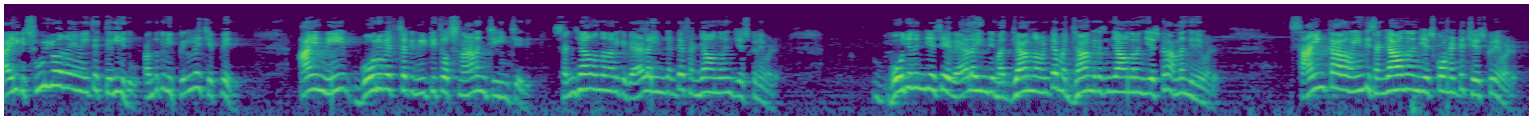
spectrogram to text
ఆయనకి సూర్యోదయం అయితే తెలియదు. అందుకని ఈ పిల్లే చెప్పేది. ఆయన్ని గోరువెచ్చటి నీటితో స్నానం చేయించేది. సంధ్యావందనానికి వేళ అయిందంటే సంధ్యావందనం చేసుకునేవాడు. భోజనం చేసే వేళ అయింది మధ్యాహ్నం అంటే మధ్యాహ్నానికి సంధ్యావందనం చేసుకుని అన్నం తినేవాడు. సాయంకాలం అయింది సంధ్యావందనం చేసుకోండి అంటే చేసుకునేవాడు.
